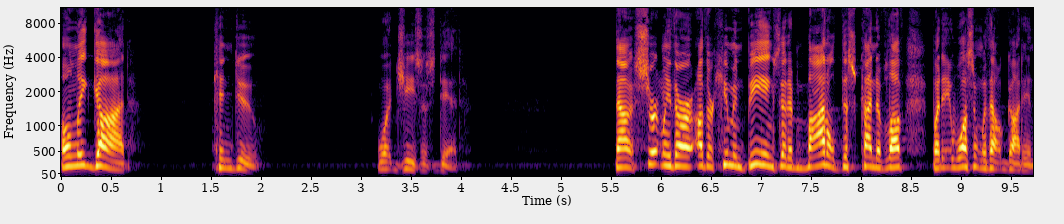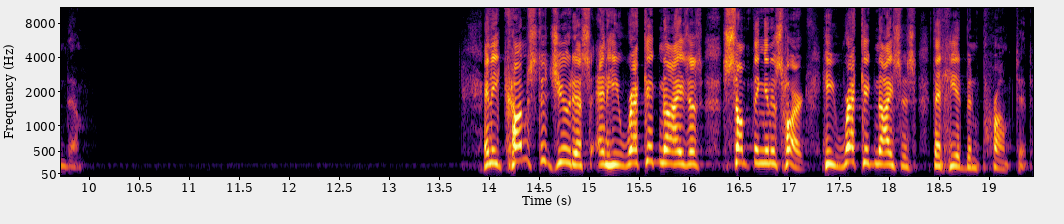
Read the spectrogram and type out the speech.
Only God can do what Jesus did. Now, certainly there are other human beings that have modeled this kind of love, but it wasn't without God in them. And he comes to Judas and he recognizes something in his heart. He recognizes that he had been prompted.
